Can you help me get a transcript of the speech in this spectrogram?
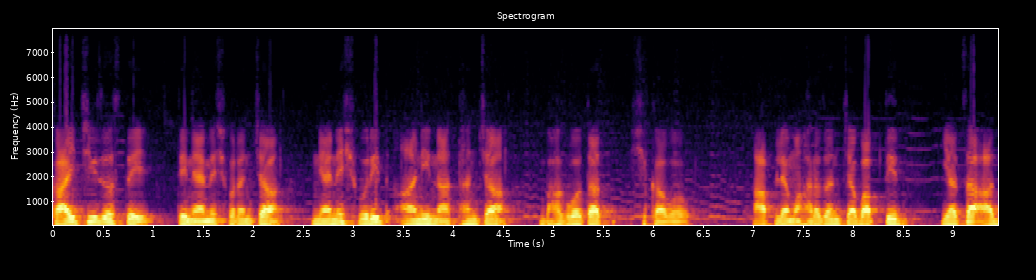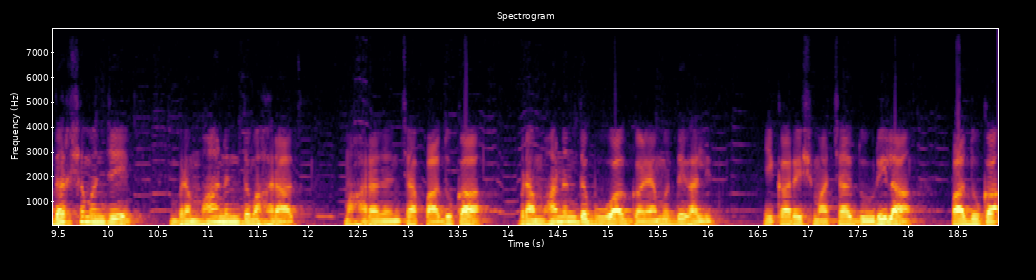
काय चीज असते? ते ज्ञानेश्वरांच्या ज्ञानेश्वरीत आणि नाथांच्या भागवतात शिकावं. आपल्या महाराजांच्या बाबतीत याचा आदर्श म्हणजे ब्रह्मानंद महाराज. महाराजांच्या पादुका ब्रह्मानंद बुवा गळ्यामध्ये घालीत. एका रेशमाच्या दोरीला पादुका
